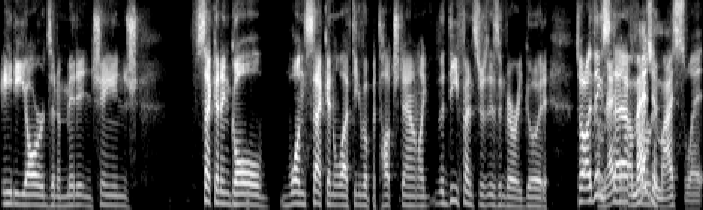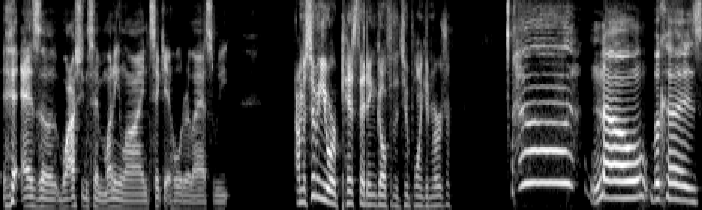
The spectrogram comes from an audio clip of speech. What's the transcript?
80 yards in a minute and change. Second and goal, one second left, to give up a touchdown. Like the defense just isn't very good. So I think Ima- Stafford. imagine my sweat as a Washington money line ticket holder last week. I'm assuming you were pissed they didn't go for the two point conversion. Uh, no, because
